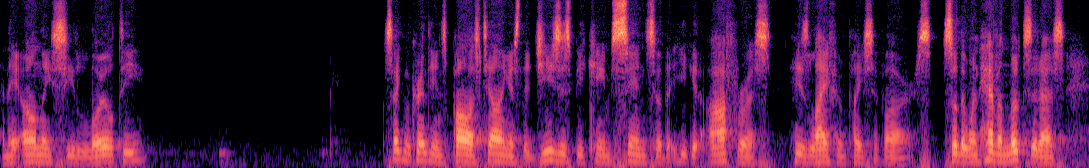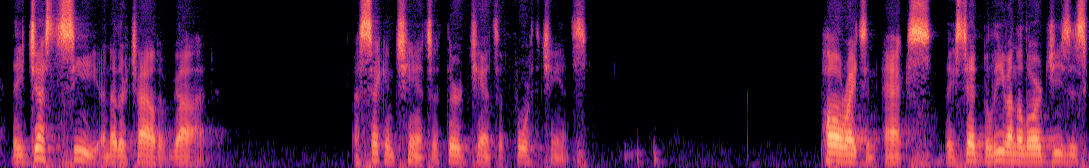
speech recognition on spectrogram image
and they only see loyalty. 2 Corinthians, Paul is telling us that Jesus became sin so that he could offer us his life in place of ours. So that when heaven looks at us, they just see another child of God. A second chance, a third chance, a fourth chance. Paul writes in Acts, they said, Believe on the Lord Jesus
